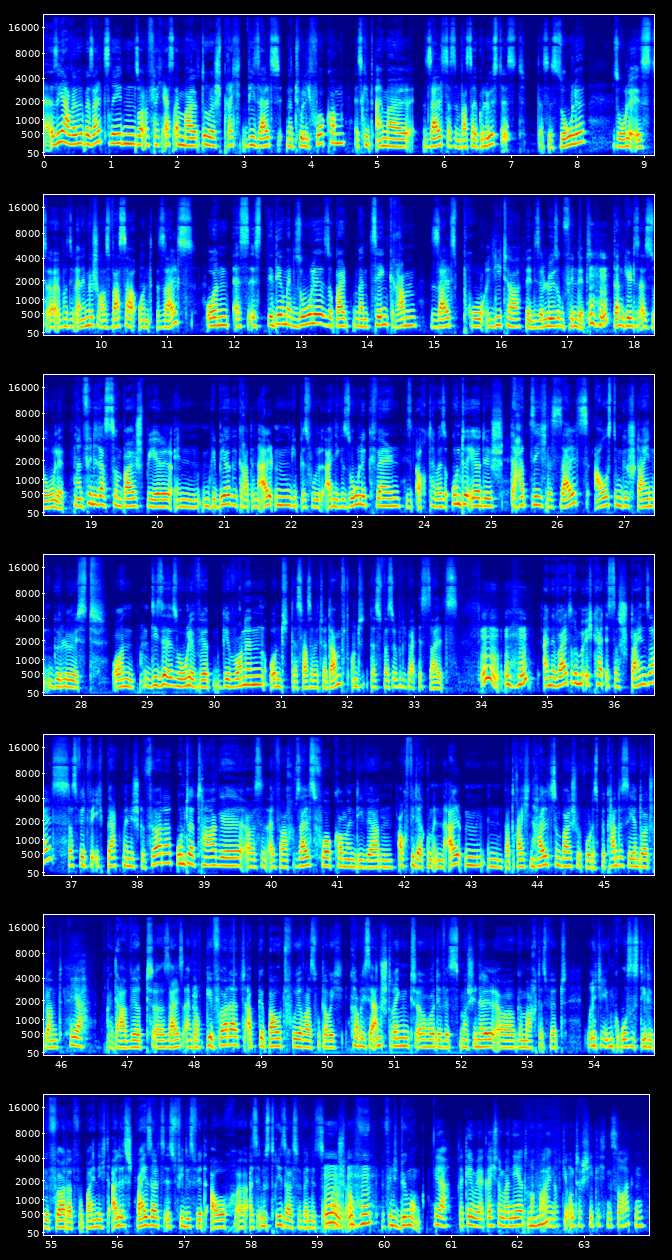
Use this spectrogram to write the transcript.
Also ja, wenn wir über Salz reden, sollten wir vielleicht erst einmal darüber sprechen, wie Salz natürlich vorkommt. Es gibt einmal Salz, das im Wasser gelöst ist. Das ist Sohle. Sohle ist äh, im Prinzip eine Mischung aus Wasser und Salz. Und es ist in dem Moment Sohle, sobald man 10 Gramm Salz pro Liter in dieser Lösung findet, mhm. dann gilt es als Sohle. Man findet das zum Beispiel in, im Gebirge, gerade in Alpen gibt es wohl einige Sohlequellen, die sind auch teilweise unterirdisch. Da hat sich das Salz aus dem Gestein gelöst. Und diese Sohle wird gewonnen und das Wasser wird verdampft und das, was übrig bleibt, ist Salz. Mhm. Eine weitere Möglichkeit ist das Steinsalz. Das wird wie ich bergmännisch gefördert. Untertage äh, sind einfach Salzvorkommen, die werden auch wiederum in den Alpen, in Bad Reichenhall zum Beispiel, wo das bekannt ist hier in Deutschland. Ja. Da wird äh, Salz einfach gefördert, abgebaut. Früher war es, glaube ich, körperlich sehr anstrengend. Äh, heute wird es maschinell äh, gemacht. Es wird richtig im großen Stile gefördert, wobei nicht alles Speisalz ist. Vieles wird auch äh, als Industriesalz verwendet, zum mm, Beispiel auch mhm. für die Düngung. Ja, da gehen wir ja gleich nochmal näher drauf mhm. ein, auf die unterschiedlichen Sorten.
